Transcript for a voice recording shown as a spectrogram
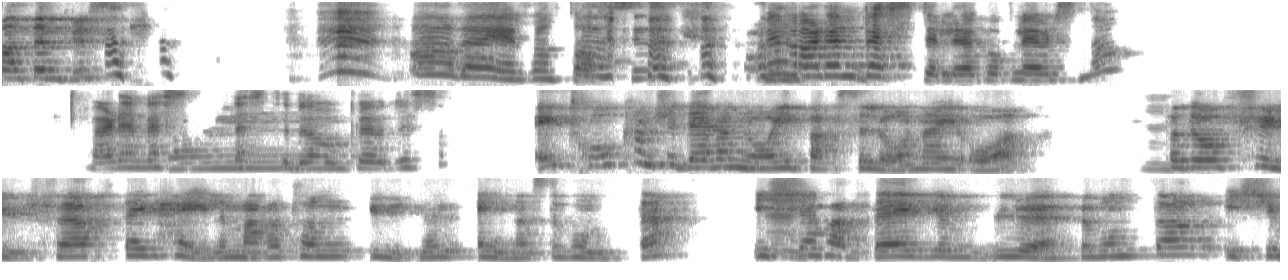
Fant en busk. Ah, det er helt fantastisk. Men hva er den beste løpeopplevelsen, da? Hva er det beste, beste du har opplevd, liksom? Jeg tror kanskje det var nå i Barcelona i år. Mm. For da fullførte jeg hele maratonen uten en eneste vondte. Ikke hadde jeg løpevondter. Ikke,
